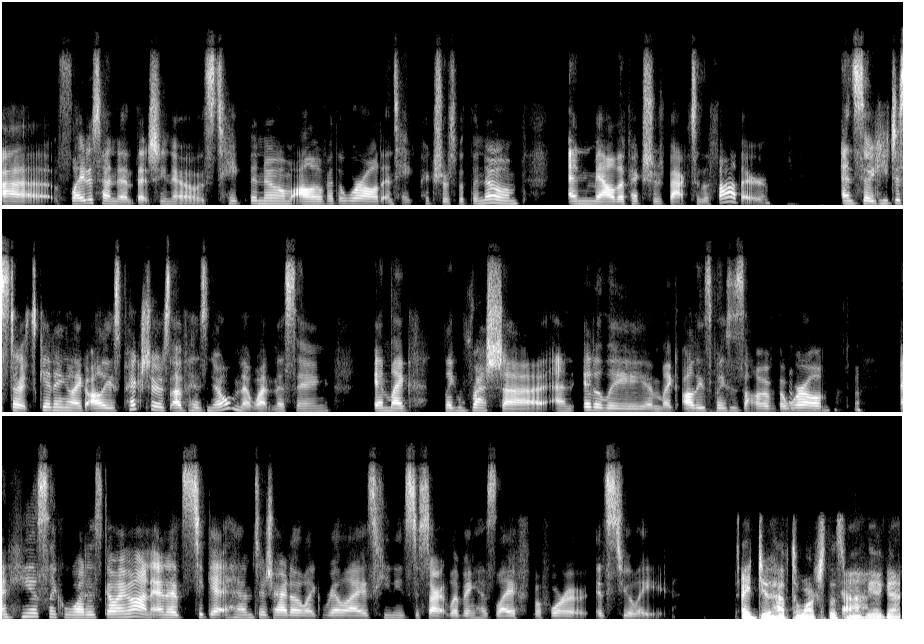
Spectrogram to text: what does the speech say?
uh, flight attendant that she knows take the gnome all over the world and take pictures with the gnome and mail the pictures back to the father. And so he just starts getting like all these pictures of his gnome that went missing in like like Russia and Italy and like all these places all over the world. and he is like, what is going on? And it's to get him to try to like realize he needs to start living his life before it's too late. I do have to watch this Yeah. movie again.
